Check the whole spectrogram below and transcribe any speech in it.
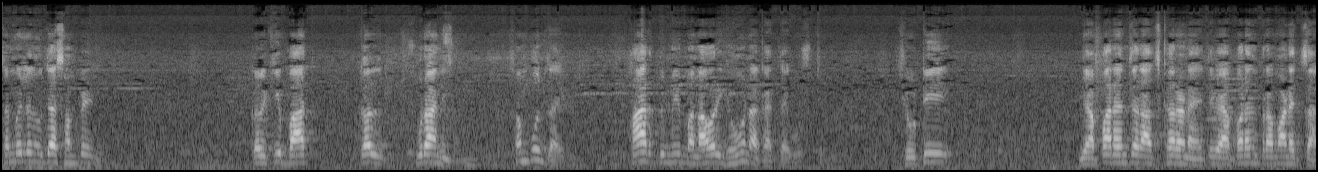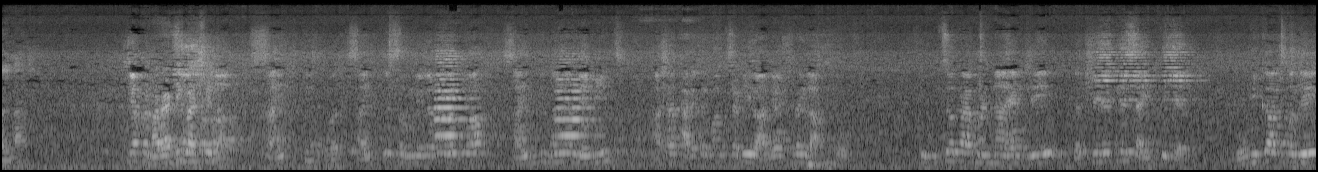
संमेलन उद्या संपेल. कल की बात कल पुराणी संपून जाईल. फार तुम्ही मनावर घेऊ नका त्या गोष्टी. शेवटी व्यापाऱ्यांचं राजकारण आहे ते व्यापाऱ्यांप्रमाणेच चालणार. मराठी भाषेला साहित्य साहित्य संमेलन किंवा साहित्य नेहमीच अशा कार्यक्रमांसाठी राजाश्रय लागतो. तुमचं काय म्हणणं आहे जे दक्षिणेतले साहित्यिक आहेत? भूमिकांमध्ये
